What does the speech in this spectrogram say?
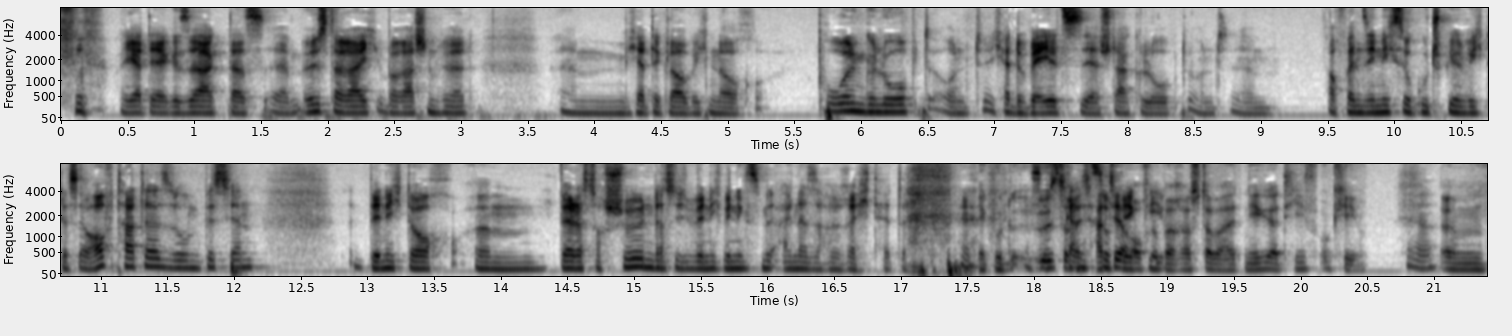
ich hatte ja gesagt, dass ähm, Österreich überraschen wird. Ähm, ich hatte, glaube ich, noch Polen gelobt und ich hatte Wales sehr stark gelobt. Und ähm, auch wenn sie nicht so gut spielen, wie ich das erhofft hatte, so ein bisschen, bin ich doch, ähm, wäre das doch schön, dass ich, wenn ich wenigstens mit einer Sache recht hätte. Ja gut, Österreich hat ja auch überrascht, aber halt negativ. Okay. Ja. Ähm,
